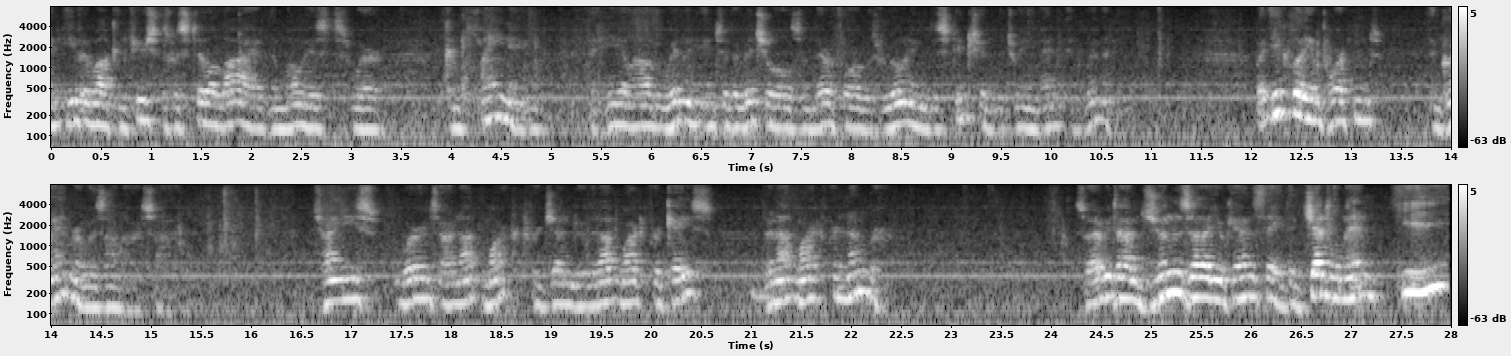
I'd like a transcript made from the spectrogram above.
And even while Confucius was still alive, the Mohists were complaining that he allowed women into the rituals and therefore was ruining the distinction between men and women. But equally important, the grammar was on our side. Chinese words are not marked for gender, they're not marked for case, they're not marked for number. So every time junzi, you can say the gentleman, he,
